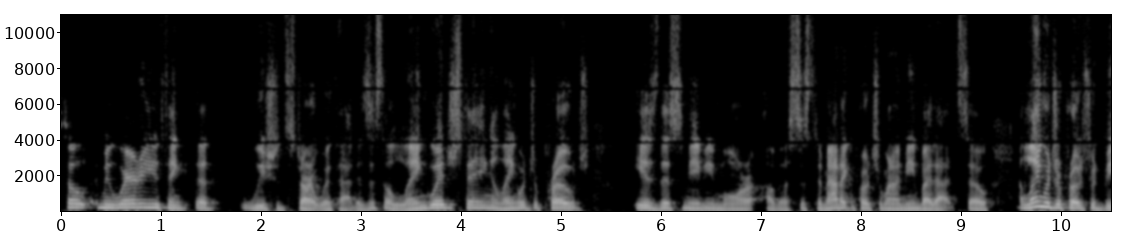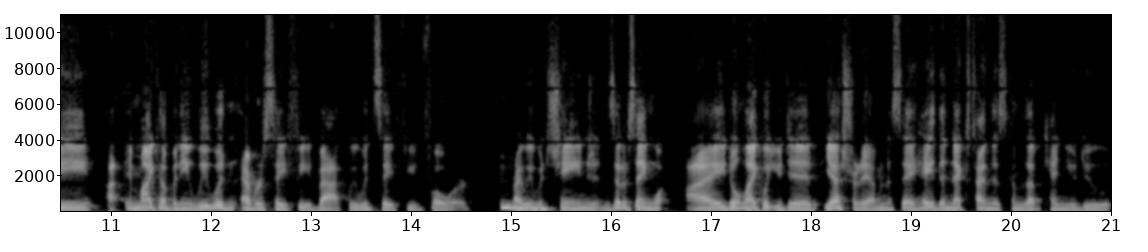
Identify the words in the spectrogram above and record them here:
so, I mean, where do you think that we should start with that? Is this a language thing, a language approach? Is this maybe more of a systematic approach? And what I mean by that, so a language approach would be uh, in my company, we wouldn't ever say feedback, we would say feed forward. Mm-hmm. Right. We would change it instead of saying, well, I don't like what you did yesterday. I'm going to say, hey, the next time this comes up, can you do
